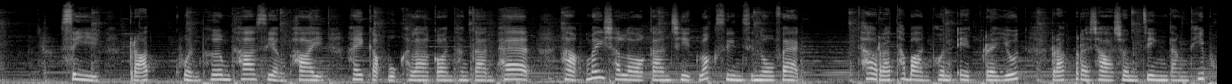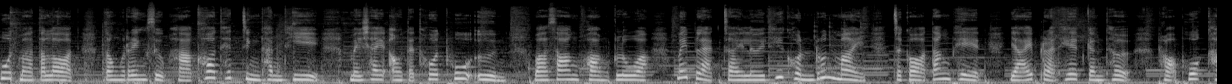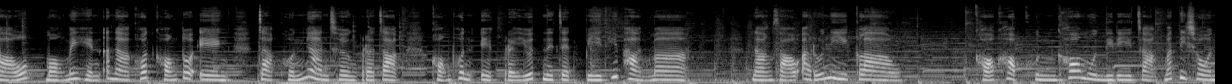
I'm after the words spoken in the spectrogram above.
4. รัฐควรเพิ่มค่าเสี่ยงภัยให้กับบุคลากรทางการแพทย์ หากไม่ชะลอการฉีดวัคซีนซิโนแวค ถ้ารัฐบาลพลเอกประยุทธ์ รักประชาชนจริงดังที่พูดมาตลอด ต้องเร่งสืบหาข้อเท็จจริงทันที ไม่ใช่เอาแต่โทษผู้อื่น ว่าสร้างความกลัว ไม่แปลกใจเลยที่คนรุ่นใหม่ จะก่อตั้งเพจ ย้ายประเทศกันเถอะ เพราะพวกเขามองไม่เห็นอนาคตของตัวเอง จากผลงานเชิงประจักษ์ของพลเอกประยุทธ์ใน 7 ปีที่ผ่านมา นางสาวอรุณีกล่าว ขอขอบคุณข้อมูลดีๆ จากมติชน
